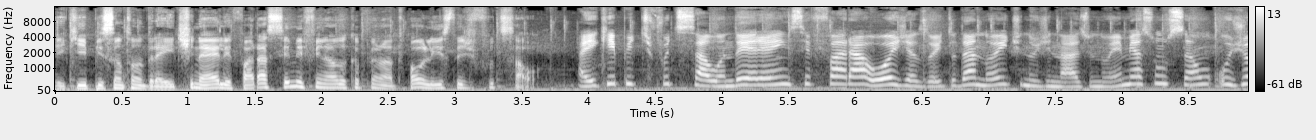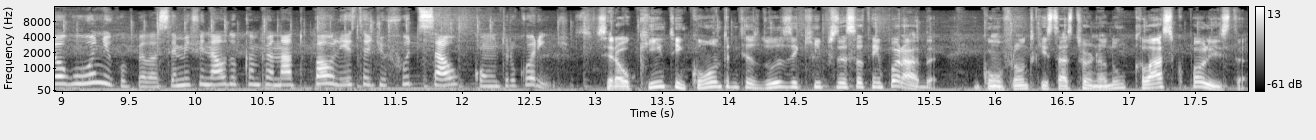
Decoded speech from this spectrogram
Equipe Santo André e Tinelli fará a semifinal do Campeonato Paulista de Futsal. A equipe de futsal andeirense fará hoje às 8 da noite no ginásio no M Assunção o jogo único pela semifinal do Campeonato Paulista de Futsal contra o Corinthians. Será o quinto encontro entre as duas equipes nessa temporada, um confronto que está se tornando um clássico paulista,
